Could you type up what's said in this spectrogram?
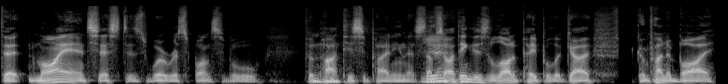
that my ancestors were responsible for participating in that stuff. Mm-hmm. Yeah. So I think there's a lot of people that go confronted by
